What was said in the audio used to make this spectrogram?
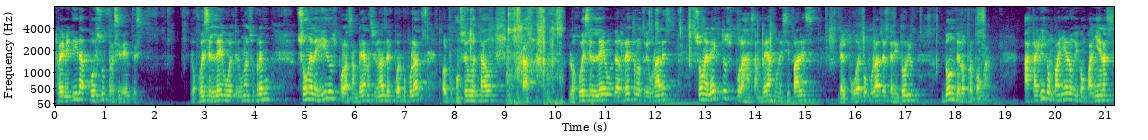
remitida por sus presidentes. Los jueces legos del Tribunal Supremo son elegidos por la Asamblea Nacional del Poder Popular o el Consejo de Estado en su caso. Los jueces legos del resto de los tribunales son electos por las asambleas municipales del Poder Popular del territorio donde los propongan. Hasta aquí, compañeros y compañeras,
